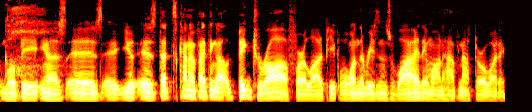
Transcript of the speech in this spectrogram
will be, you know, is, is is is that's kind of I think a big draw for a lot of people. One of the reasons why they want to have an outdoor wedding.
